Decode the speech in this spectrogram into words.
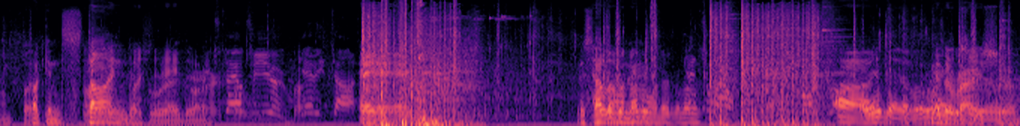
I'm fucking. Fucking stunned. Brother. down to you. Get it done. Hey, hey, hey. There's hella There's on another there. one, there's another one. Get to Alpha. Oh, There's that's a- uh, oh, a There's a riot riot shield. shield.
